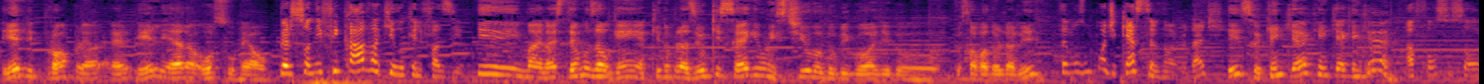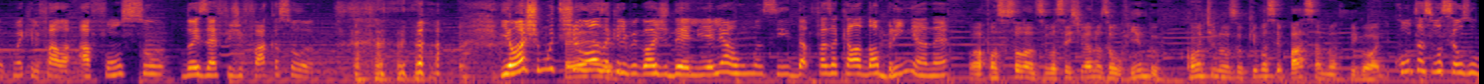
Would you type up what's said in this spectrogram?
ele próprio, é- ele era o surreal. Personificava aquilo que ele fazia. E, mãe, nós temos alguém aqui no Brasil que segue um estilo do bigode do, do Salvador Dali? Temos um podcaster, não é verdade? Isso, quem que é? Quem que é? Quem que é? Afonso Solano. Como é que ele fala? Afonso 2F de faca Solano. e eu acho muito estiloso É. aquele bigode dele. Ele arruma assim, faz aquela dobrinha, né? O Afonso Solano, se você estiver nos ouvindo, conte-nos o que você passa no bigode. Conta se você usa o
